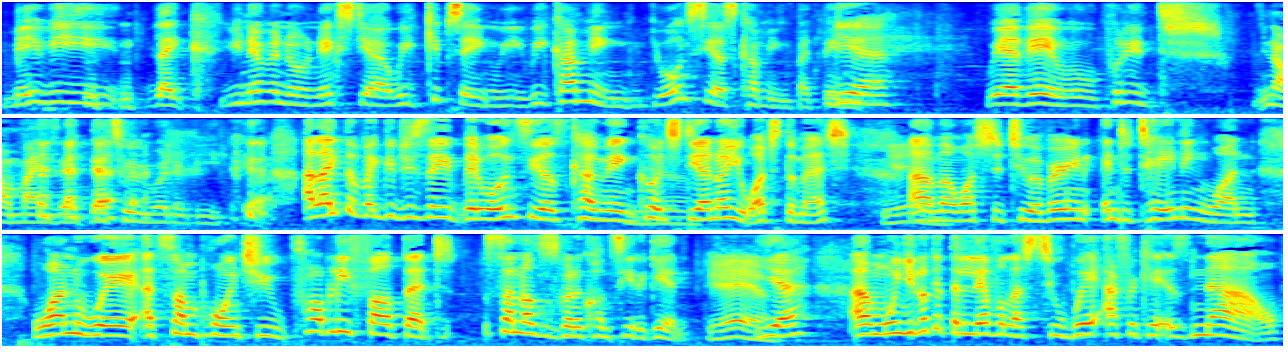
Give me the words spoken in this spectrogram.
Maybe like you never know. Next year we keep saying we we coming. You won't see us coming, but then Yeah. we are there. We'll put it in our minds that that's where we want to be. Yeah. I like the fact that you say they won't see us coming. Coach D, I know you watched the match. Yeah. Um, I watched it too. A very entertaining one. One where at some point you probably felt that Sundowns is going to concede again. Yeah. Yeah. Um, when you look at the level as to where Africa is now,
